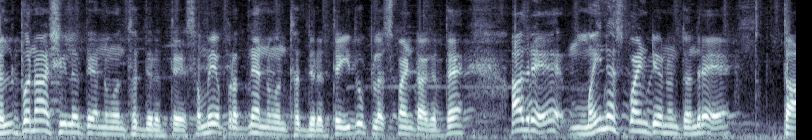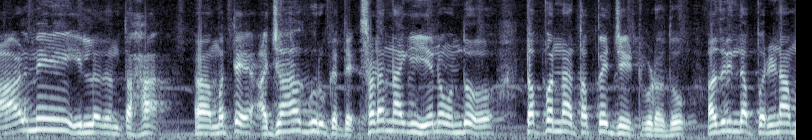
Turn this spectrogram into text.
ಕಲ್ಪನಾಶೀಲತೆ ಅನ್ನುವಂಥದ್ದಿರುತ್ತೆ, ಸಮಯ ಪ್ರಜ್ಞೆ ಅನ್ನುವಂಥದ್ದಿರುತ್ತೆ, ಇದು ಪ್ಲಸ್ ಪಾಯಿಂಟ್ ಆಗುತ್ತೆ. ಆದರೆ ಮೈನಸ್ ಪಾಯಿಂಟ್ ಏನು ಅಂತಂದರೆ ತಾಳ್ಮೆ ಇಲ್ಲದಂತಹ ಮತ್ತು ಅಜಾಗರೂಕತೆ ಸಡನ್ ಆಗಿ ಏನೋ ಒಂದು ತಪ್ಪನ್ನು ತಪ್ಪೆಜ್ಜೆ ಇಟ್ಬಿಡೋದು, ಅದರಿಂದ ಪರಿಣಾಮ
